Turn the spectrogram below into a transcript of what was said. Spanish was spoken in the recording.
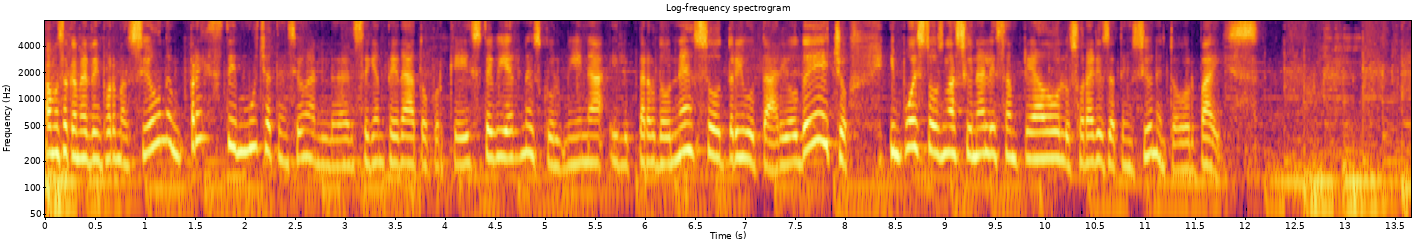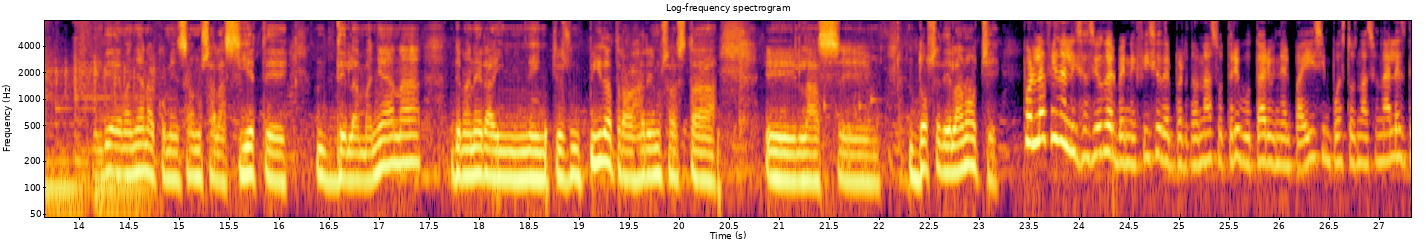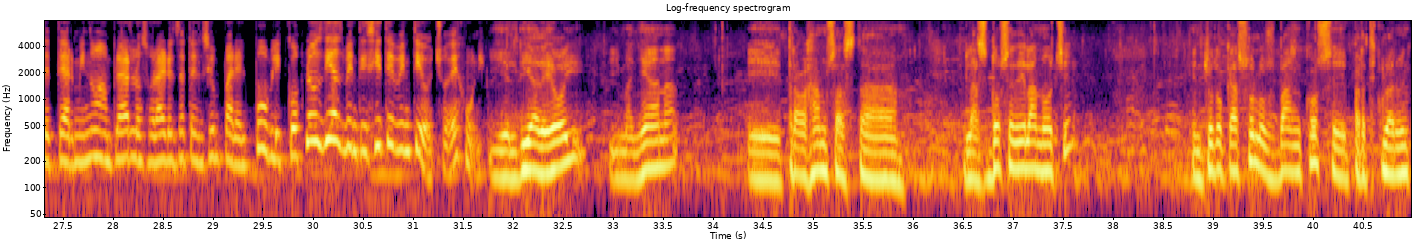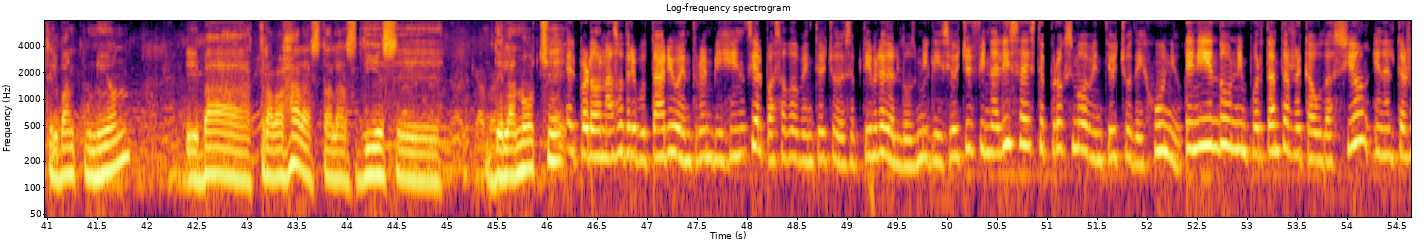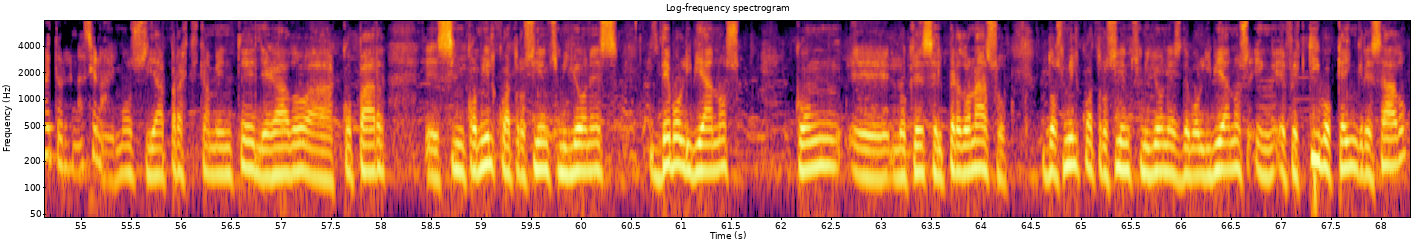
Vamos a cambiar de información. Preste mucha atención al, siguiente dato porque este viernes culmina el perdonazo tributario. De hecho, Impuestos Nacionales ha ampliado los horarios de atención en todo el país. El día de mañana comenzamos a las 7 de la mañana de manera ininterrumpida, trabajaremos hasta eh, las eh, 12 de la noche. Por la finalización del beneficio del perdonazo tributario en el país, Impuestos Nacionales determinó ampliar los horarios de atención para el público los días 27 y 28 de junio. Y el día de hoy y mañana eh, trabajamos hasta las 12 de la noche. En todo caso, los bancos, eh, particularmente el Banco Unión, eh, va a trabajar hasta las 10 eh, de la noche. El perdonazo tributario entró en vigencia el pasado 28 de septiembre del 2018 y finaliza este próximo 28 de junio, teniendo una importante recaudación en el territorio nacional. Hemos ya prácticamente llegado a copar eh, 5.400 millones de bolivianos con eh, lo que es el perdonazo, 2.400 millones de bolivianos en efectivo que ha ingresado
